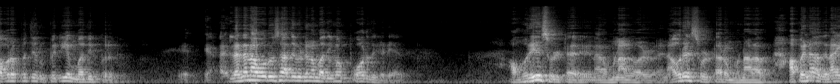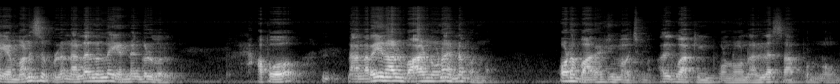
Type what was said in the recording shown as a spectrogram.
அவரை பற்றி ஒரு பெரிய மதிப்பு இருக்கு. இல்லைன்னா நான் ஒரு சாதி விட நம்ம அதிகமாக போகிறது கிடையாது. அவரே சொல்லிட்டாரு நான் ரொம்ப நாள் வாழ்வேன். அவரே சொல்லிட்டாரு ரொம்ப நாள் வாழ்வேன் அப்போ என்ன ஆகுதுன்னா என் மனசுக்குள்ளே நல்ல நல்ல எண்ணங்கள் வரும். அப்போது நான் நிறைய நாள் வாழணும்னா என்ன பண்ணணும்? உடம்பு ஆரோக்கியமாக வச்சுக்கணும். அதுக்கு வாக்கிங் போகணும் நல்லா சாப்பிட்ணும்.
